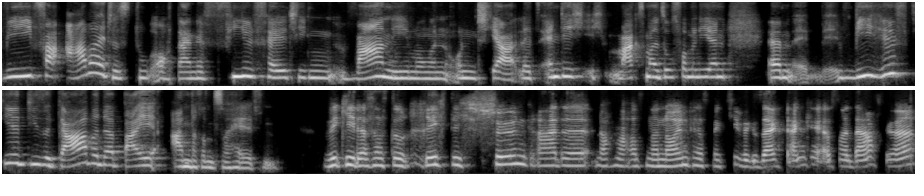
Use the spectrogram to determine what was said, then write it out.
wie verarbeitest du auch deine vielfältigen Wahrnehmungen? Und ja, letztendlich, ich mag es mal so formulieren, ähm, wie hilft dir diese Gabe dabei, anderen zu helfen? Vicky, das hast du richtig schön gerade nochmal aus einer neuen Perspektive gesagt. Danke erstmal dafür.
